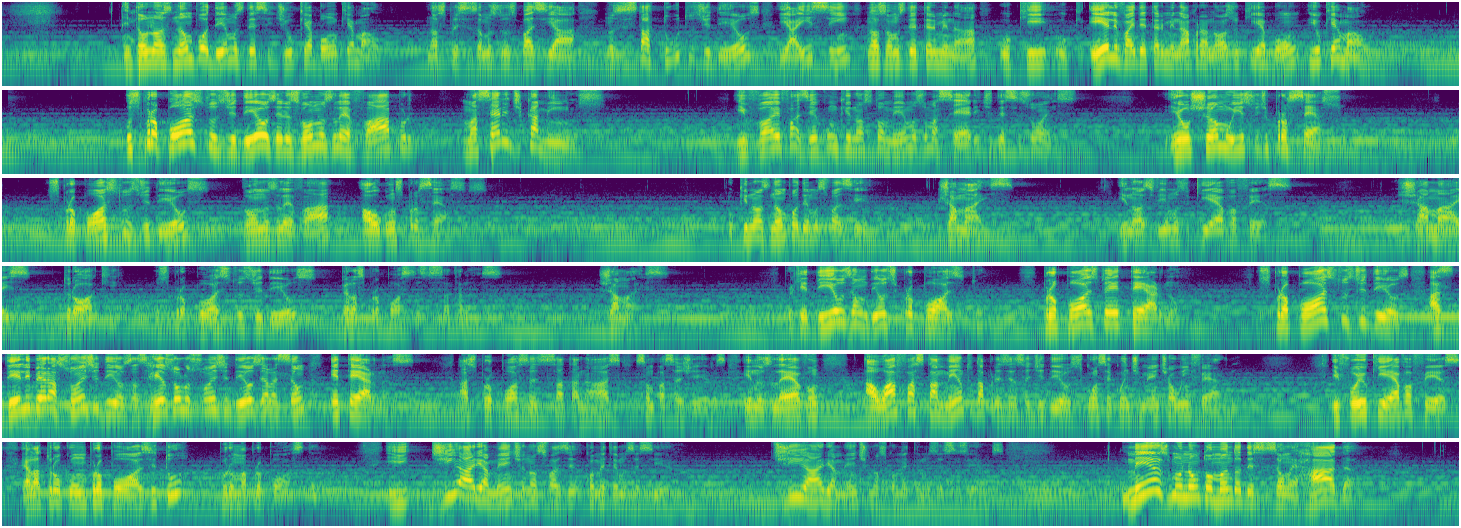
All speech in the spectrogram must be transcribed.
Então nós não podemos decidir o que é bom e o que é mal. Nós precisamos nos basear nos estatutos de Deus e aí sim nós vamos determinar o que, o Ele vai determinar para nós o que é bom e o que é mal. Os propósitos de Deus eles vão nos levar por uma série de caminhos e vai fazer com que nós tomemos uma série de decisões. Eu chamo isso de processo. Os propósitos de Deus vão nos levar a alguns processos. O que nós não podemos fazer, jamais, e nós vimos o que Eva fez, jamais troque os propósitos de Deus pelas propostas de Satanás. Jamais. Porque Deus é um Deus de propósito. Propósito é eterno. Os propósitos de Deus, as deliberações de Deus, as resoluções de Deus, elas são eternas. As propostas de Satanás são passageiras e nos levam ao afastamento da presença de Deus, consequentemente ao inferno. E foi o que Eva fez. Ela trocou um propósito por uma proposta. E diariamente nós cometemos esse erro. Diariamente nós cometemos esses erros mesmo não tomando a decisão errada,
